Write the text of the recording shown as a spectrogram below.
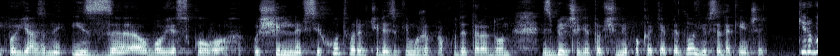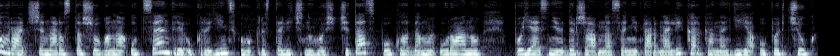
пов'язані із е, обов'язково ущільнення всіх отворів, через які може проходити радон, збільшення товщини покриття підлоги, все таке інше. Кіровоградщина розташована у центрі українського кристалічного щита з покладами урану, пояснює державна санітарна лікарка Надія Оперчук.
